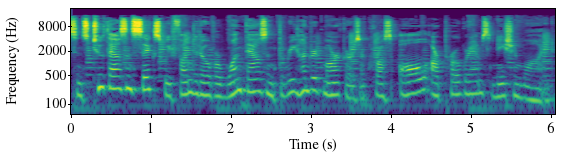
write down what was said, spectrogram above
Since 2006, we funded over 1,300 markers across all our programs nationwide.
